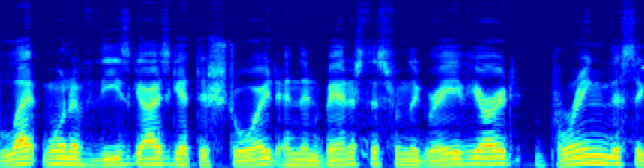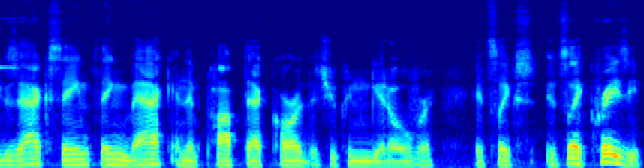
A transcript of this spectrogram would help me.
let one of these guys get destroyed and then banish this from the graveyard, bring this exact same thing back and then pop that card that you couldn't get over. It's like it's like crazy.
